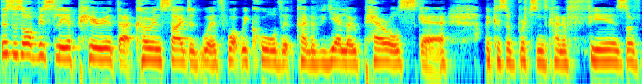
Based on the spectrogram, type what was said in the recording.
this is obviously a period that coincided with what we call the kind of yellow peril scare because of Britain's kind of fears of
